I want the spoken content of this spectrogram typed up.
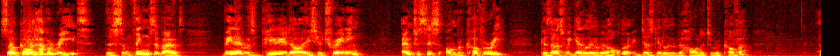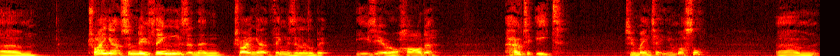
So go and have a read there's some things about being able to periodize your training, emphasis on recovery, because as we get a little bit older, it does get a little bit harder to recover. Um, trying out some new things and then trying out things a little bit easier or harder. How to eat to maintain your muscle. Um,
